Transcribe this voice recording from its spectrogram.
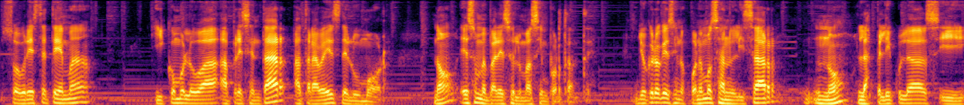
sobre este tema y cómo lo va a presentar a través del humor? ¿No? Eso me parece lo más importante. Yo creo que si nos ponemos a analizar, ¿no? Las películas y,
